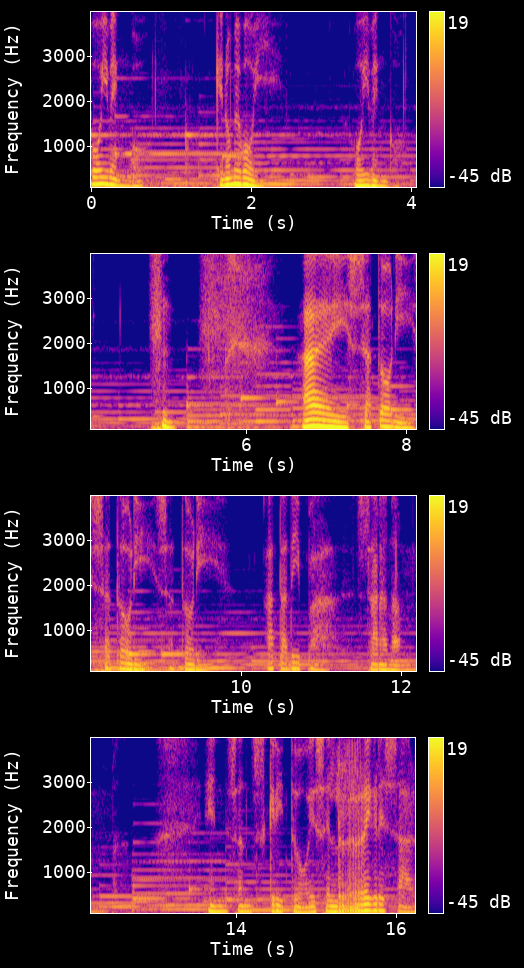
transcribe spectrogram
voy y vengo, que no me voy, voy y vengo. Ay, Satori, Satori, Satori, Atadipa Saranam. En sánscrito es el regresar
